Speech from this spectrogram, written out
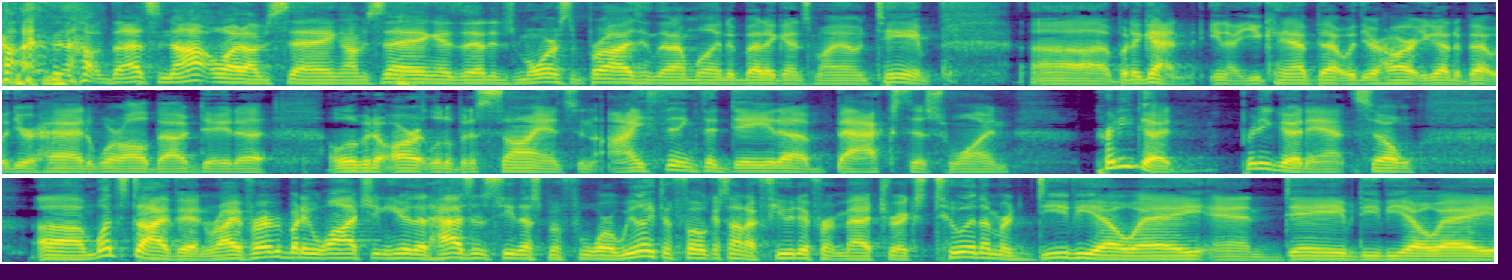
no, that's not what I'm saying. I'm saying is that it's more surprising that I'm willing to bet against my own team. Uh, but again, you know, you can't bet with your heart. You got to bet with your head. We're all about data, a little bit of art, a little bit of science, and I think the data backs this one pretty good, pretty good, Ant. So. Um, let's dive in, right? For everybody watching here that hasn't seen us before, we like to focus on a few different metrics. Two of them are DVOA and Dave. DVOA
